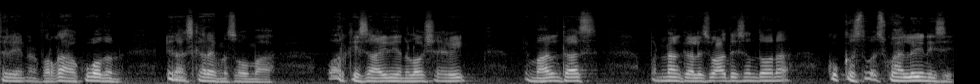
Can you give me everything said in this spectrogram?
tarayn aan farqaha ku wadano inaan iska reebno soo maaha oo arkaysan ayadihiina loo sheegay. Maalintaas banaanka la isu caddaysan doonaa ku kasta waa isku haleynaysay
